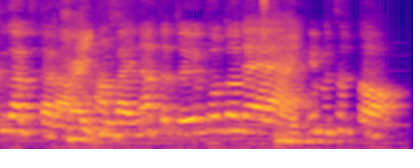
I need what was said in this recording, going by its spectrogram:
9月からはい。販売になったということで、はい。今ちょっと、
